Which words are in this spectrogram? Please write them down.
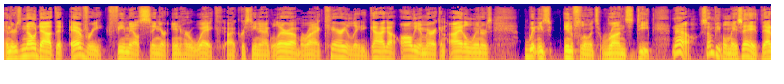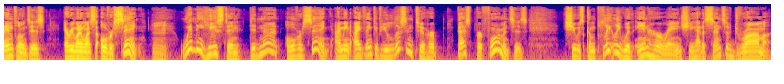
And there's no doubt that every female singer in her wake, uh, Christina Aguilera, Mariah Carey, Lady Gaga, all the American Idol winners, Whitney's influence runs deep. Now, some people may say that influence is everybody wants to oversing. Mm. Whitney Houston did not oversing. I mean, I think if you listen to her best performances, she was completely within her range. She had a sense of drama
